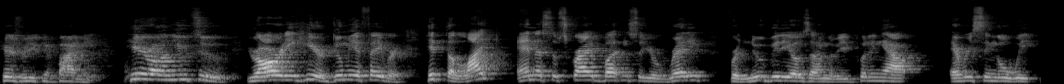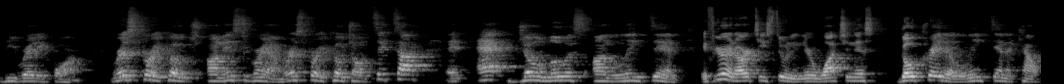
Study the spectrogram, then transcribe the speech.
Here's where you can find me. Here on YouTube, you're already here. Do me a favor, hit the like and the subscribe button so you're ready for new videos that I'm going to be putting out every single week. Be ready for them. Respiratory Coach on Instagram, Respiratory Coach on TikTok, and at Joe Lewis on LinkedIn. If you're an RT student and you're watching this, go create a LinkedIn account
